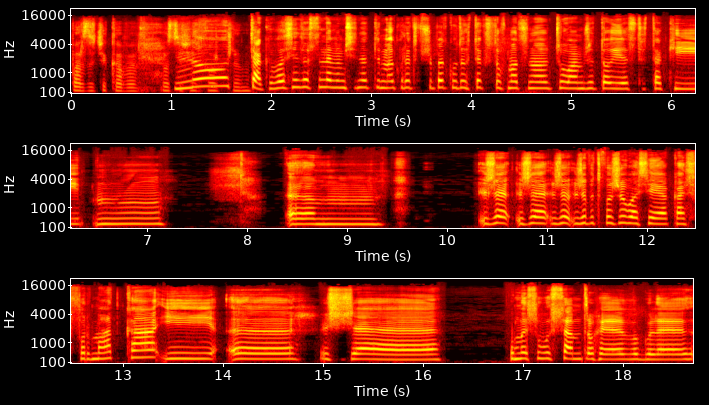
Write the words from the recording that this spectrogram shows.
bardzo ciekawe w procesie no, twórczym. Tak, właśnie zastanawiam się nad tym. Akurat w przypadku tych tekstów mocno czułam, że to jest taki... Mm, um, że, że, że, że wytworzyła się jakaś formatka i yy, że umysł sam trochę w ogóle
